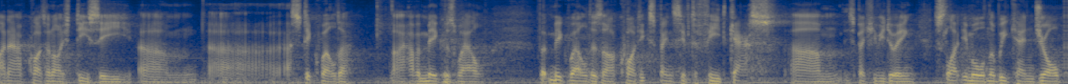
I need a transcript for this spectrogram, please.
I now have quite a nice DC um, uh, a stick welder. I have a MIG as well. But MIG welders are quite expensive to feed gas, um, especially if you're doing slightly more than a weekend job,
